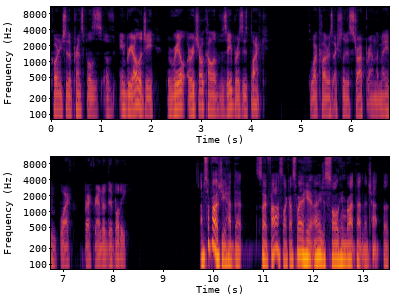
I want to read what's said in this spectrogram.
According to the principles of embryology, the real original color of zebras is black. The white color is actually the stripe around the main black background of their body. I'm surprised you had that so fast. Like I swear, he I only just saw him write that in the chat, but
